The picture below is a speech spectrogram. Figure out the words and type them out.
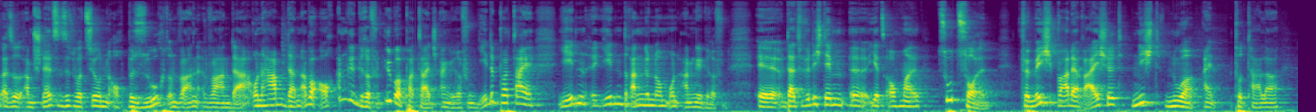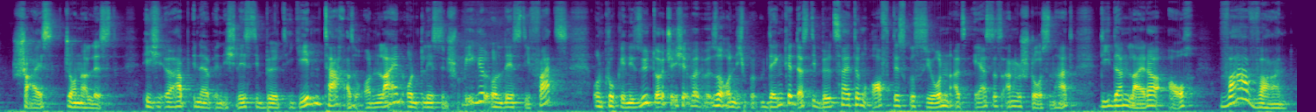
also am schnellsten Situationen auch besucht und waren, waren da und haben dann aber auch angegriffen, überparteilich angegriffen, jede Partei, jeden, jeden drangenommen und angegriffen. Äh, das würde ich dem jetzt auch mal zuzollen. Für mich war der Reichelt nicht nur ein totaler Scheiß-Journalist. Ich, äh, hab in der, ich lese die Bild jeden Tag, also online und lese den Spiegel und lese die FAZ und gucke in die Süddeutsche. Ich, äh, so, und ich denke, dass die Bildzeitung oft Diskussionen als erstes angestoßen hat, die dann leider auch wahr waren.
